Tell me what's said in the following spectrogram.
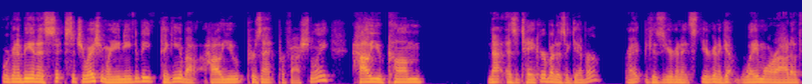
we're going to be in a situation where you need to be thinking about how you present professionally, how you come not as a taker but as a giver right because you're going to you're going to get way more out of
